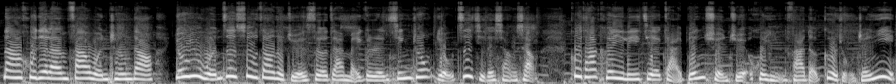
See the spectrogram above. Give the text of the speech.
那蝴蝶兰发文称道：“由于文字塑造的角色在每个人心中有自己的想象，故他可以理解改编选角会引发的各种争议，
